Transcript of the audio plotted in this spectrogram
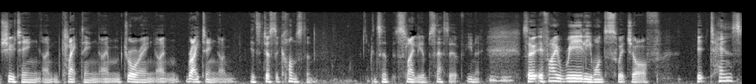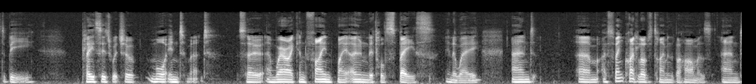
shooting. I'm collecting. I'm drawing. I'm writing. I'm. It's just a constant. It's a slightly obsessive, you know. So if I really want to switch off, it tends to be places which are more intimate. So and where I can find my own little space in a way, and um, I've spent quite a lot of time in the Bahamas, and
